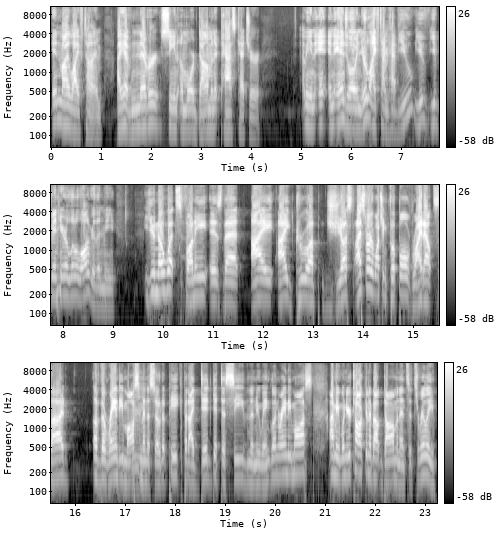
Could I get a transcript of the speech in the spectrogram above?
In my lifetime, I have never seen a more dominant pass catcher. I mean, and Angelo, in your lifetime, have you? You've you've been here a little longer than me. You know what's funny is that I I grew up just I started watching football right outside of the Randy Moss Minnesota peak, but I did get to see the New England Randy Moss. I mean, when you're talking about dominance, it's really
